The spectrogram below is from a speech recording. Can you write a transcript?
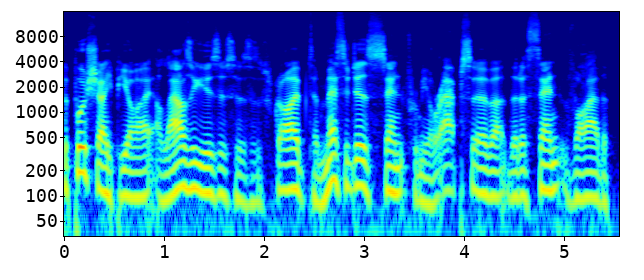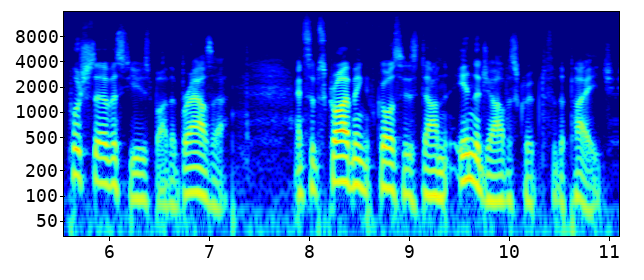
The Push API allows a user to subscribe to messages sent from your app server that are sent via the push service used by the browser. And subscribing, of course, is done in the JavaScript for the page.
